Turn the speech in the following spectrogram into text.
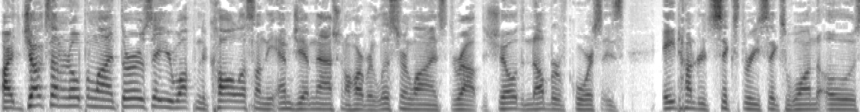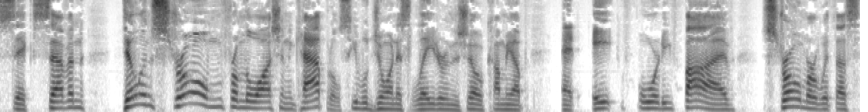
All right, Jokes on an open line Thursday. You're welcome to call us on the MGM National Harbor listener lines throughout the show. The number, of course, is 800 636 1067. Dylan Strome from the Washington Capitals. He will join us later in the show, coming up at 845. Stromer with us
